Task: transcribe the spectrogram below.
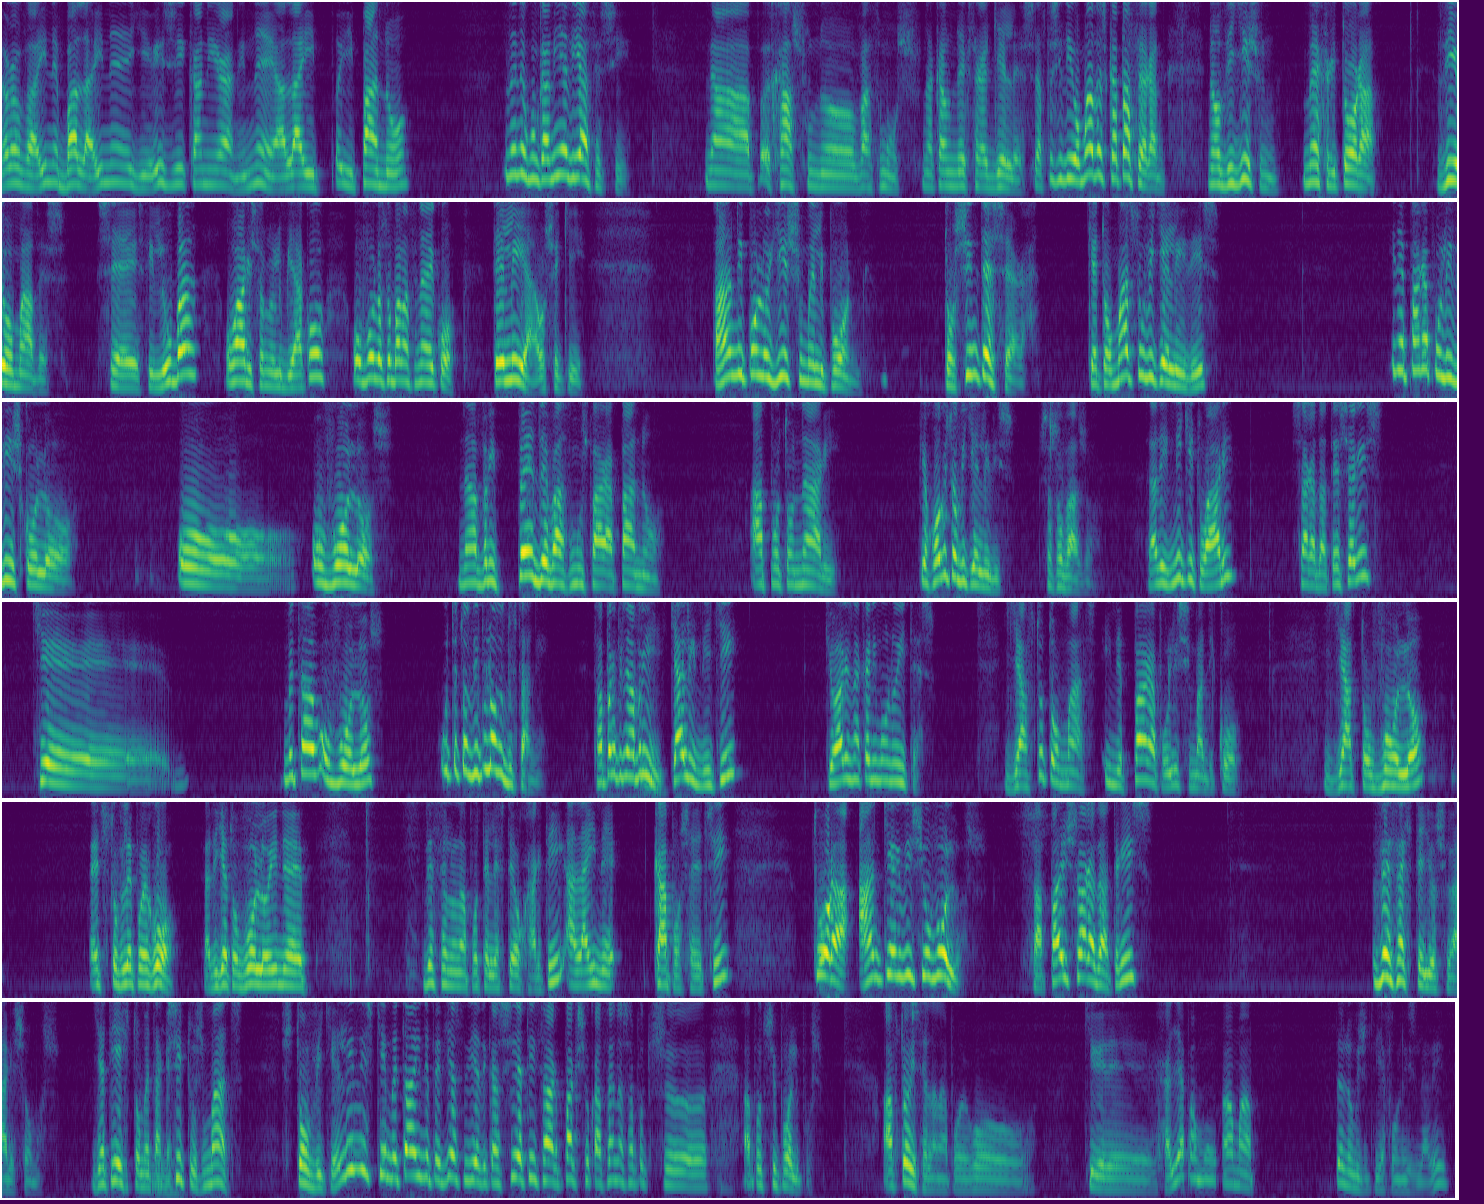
ρόδα είναι, μπάλα είναι, γυρίζει, κάνει ράνι. Ναι, αλλά οι, οι πάνω δεν έχουν καμία διάθεση να χάσουν βαθμούς, να κάνουν έξτρα γκέλες. Αυτές οι δύο ομάδες κατάφεραν να οδηγήσουν μέχρι τώρα δύο ομάδες στη Λούμπα, ο Άρης στον Ολυμπιακό, ο Βόλος στον Παναθηναϊκό. Τελεία ως εκεί. Αν υπολογίσουμε λοιπόν το συν 4 και το μάτς του Βικελίδης, είναι πάρα πολύ δύσκολο ο, ο Βόλος να βρει πέντε βαθμούς παραπάνω από τον Άρη και χωρίς το Βικελίδης, σας το βάζω. Δηλαδή νίκη του Άρη, 44 και μετά ο Βόλος ούτε το διπλό δεν του φτάνει. Θα πρέπει να βρει και άλλη νίκη και ο Άρης να κάνει μόνο ήττες. Γι' αυτό το μάτς είναι πάρα πολύ σημαντικό για το Βόλο, έτσι το βλέπω εγώ. Δηλαδή για το Βόλο είναι, δεν θέλω να πω τελευταίο χαρτί, αλλά είναι κάπως έτσι. Τώρα, αν κερδίσει ο Βόλος, θα πάει στους 43, δεν θα έχει τελειώσει ο Άρης όμως. Γιατί έχει το μεταξύ ναι. τους μάτς στο Βικελίδης και μετά είναι παιδιά στη διαδικασία τι θα αρπάξει ο καθένας από τους, ε, από τους υπόλοιπους. Αυτό ήθελα να πω εγώ κύριε Χαλιάπα μου, άμα δεν νομίζω ότι διαφωνείς δηλαδή.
